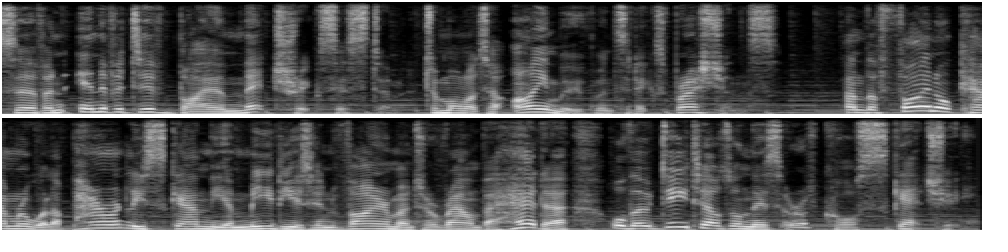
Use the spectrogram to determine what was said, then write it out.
serve an innovative biometric system to monitor eye movements and expressions. And the final camera will apparently scan the immediate environment around the header, although details on this are of course sketchy.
